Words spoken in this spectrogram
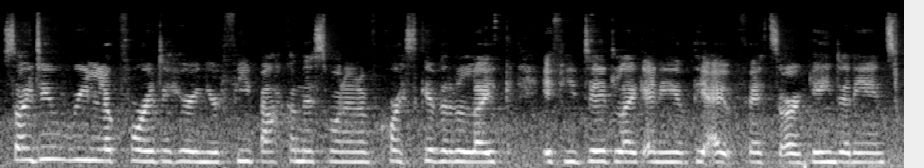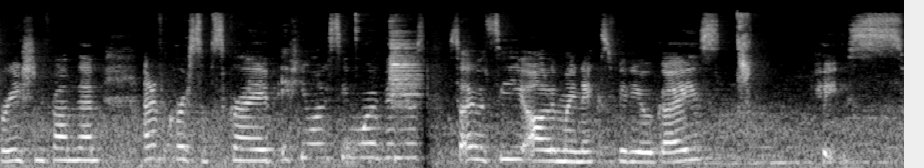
So I do really look forward to hearing your feedback on this one and of course give it a like if you did like any of the outfits or gained any inspiration from them and of course subscribe if you want to see more videos. So I will see you all in my next video guys. Peace.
